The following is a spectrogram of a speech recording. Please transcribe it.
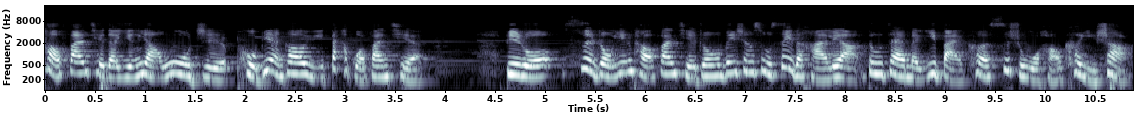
桃番茄的营养物质普遍高于大果番茄。比如四种樱桃番茄中，维生素 C 的含量都在每一百克四十五毫克以上，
